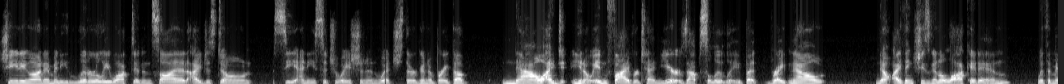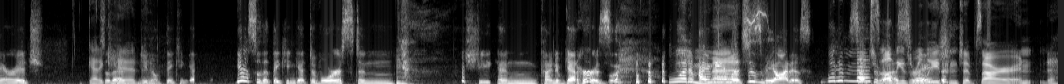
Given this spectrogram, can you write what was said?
cheating on him and he literally walked in and saw it, I just don't see any situation in which they're going to break up now. I, do, you know, in five or 10 years, absolutely. But right now, no, I think she's going to lock it in with a marriage Get a so kid. that, you know, they can get, yeah, so that they can get divorced and. she can kind of get hers. what a mess. I mean, let's just be honest. what a such mess a all these right? relationships are. And and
